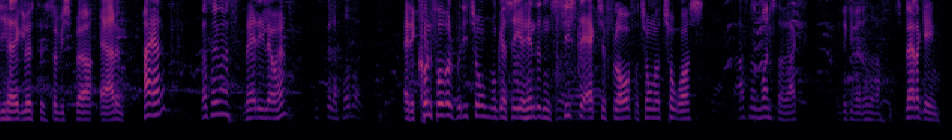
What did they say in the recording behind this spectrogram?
de havde ikke lyst til, så vi spørger Erdem. Hej Erdem. Hvad så, Jonas? Hvad er det, I laver her? Vi spiller fodbold. Er det kun fodbold på de to? Nu kan jeg se, at jeg hentede den sidste Active Floor fra 202 også. Der er sådan noget monsterværk. Jeg ved ikke, hvad det hedder. Splatter Game.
